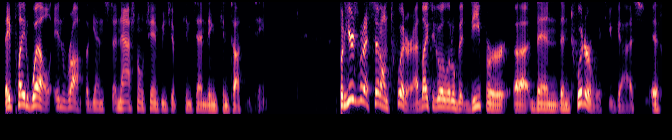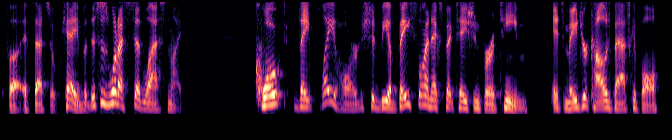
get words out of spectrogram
They played well in Rupp against a national championship contending Kentucky team. But here's what I said on Twitter. I'd like to go a little bit deeper uh, than than Twitter with you guys, if uh, if that's okay. But this is what I said last night. "Quote: They play hard should be a baseline expectation for a team. It's major college basketball.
